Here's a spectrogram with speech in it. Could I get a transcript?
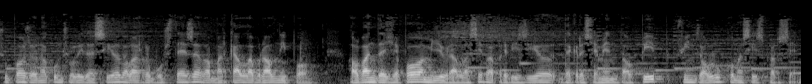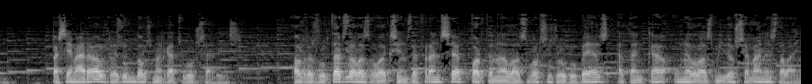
Suposa una consolidació de la robustesa del mercat laboral nipó. El Banc de Japó ha millorat la seva previsió de creixement del PIB fins al 1,6%. Passem ara al resum dels mercats borsaris. Els resultats de les eleccions de França porten a les borses europees a tancar una de les millors setmanes de l'any.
